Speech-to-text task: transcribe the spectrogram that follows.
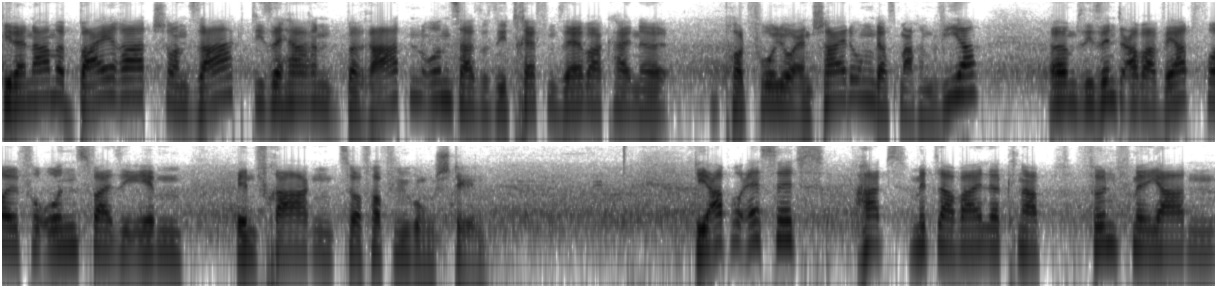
Wie der Name Beirat schon sagt, diese Herren beraten uns, also sie treffen selber keine Portfolioentscheidungen, das machen wir. Ähm, sie sind aber wertvoll für uns, weil sie eben in Fragen zur Verfügung stehen. Die Apo Asset hat mittlerweile knapp 5 Milliarden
